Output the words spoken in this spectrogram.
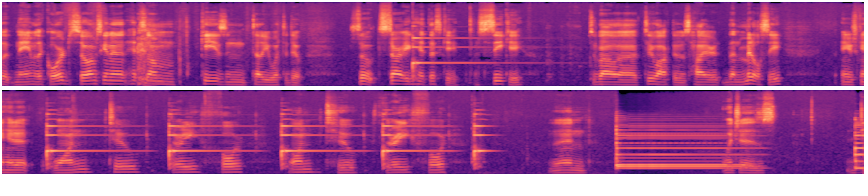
Know the name of the chord, so I'm just gonna hit some keys and tell you what to do. So to start, you can hit this key, C key. It's about uh, two octaves higher than middle C, and you're just gonna hit it one, two, three, four, one, two, three, four. Then, which is D,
